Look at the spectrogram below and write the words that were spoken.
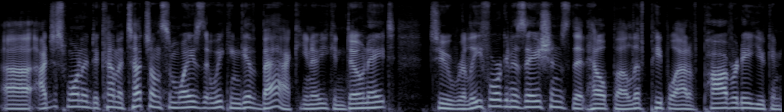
uh, I just wanted to kind of touch on some ways that we can give back. You know, you can donate to relief organizations that help uh, lift people out of poverty. You can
